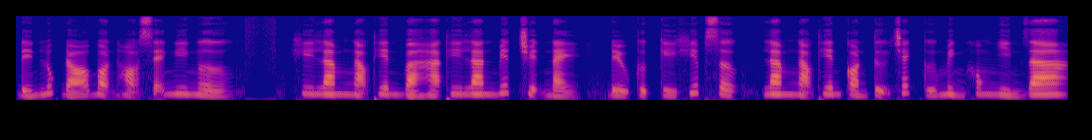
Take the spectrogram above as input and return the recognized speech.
đến lúc đó bọn họ sẽ nghi ngờ." Khi Lam Ngạo Thiên và Hạ Thi Lan biết chuyện này, đều cực kỳ khiếp sợ. Lam Ngạo Thiên còn tự trách cứ mình không nhìn ra,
